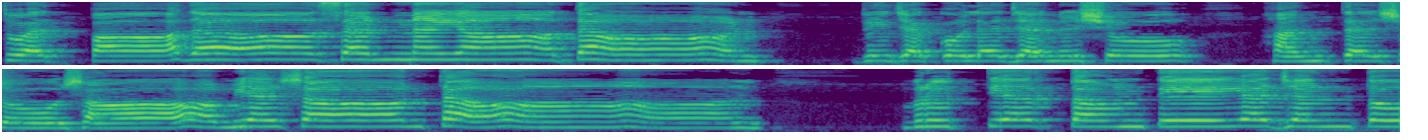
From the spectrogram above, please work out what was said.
त्वत्पादासन्नयातान् द्विजकुलजनुषो हन्तशोषां यशान्तान् वृत्त्यर्थं ते यजन्तो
